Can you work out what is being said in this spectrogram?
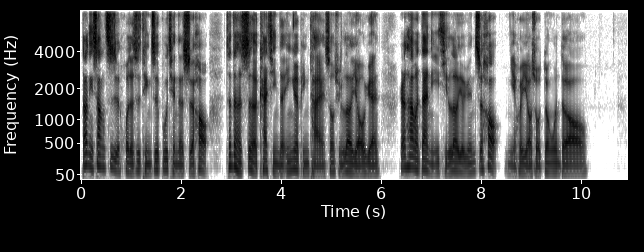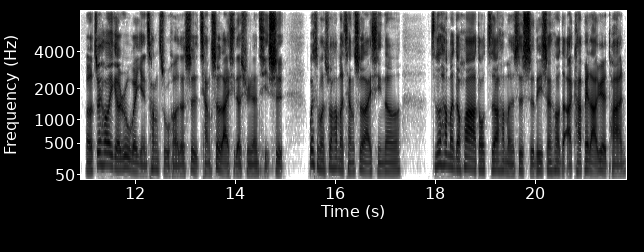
当你上志或者是停滞不前的时候，真的很适合开启你的音乐平台，搜寻乐游原，让他们带你一起乐游原之后，你也会有所顿悟的哦。而最后一个入围演唱组合的是强势来袭的寻人启事。为什么说他们强势来袭呢？知道他们的话，都知道他们是实力深厚的阿卡贝拉乐团。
